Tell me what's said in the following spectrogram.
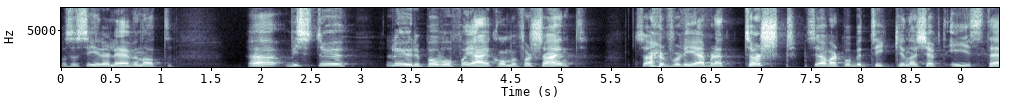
Og så sier eleven at eh, Hvis du lurer på hvorfor jeg kommer for seint, så er det fordi jeg ble tørst, så jeg har vært på butikken og kjøpt iste.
